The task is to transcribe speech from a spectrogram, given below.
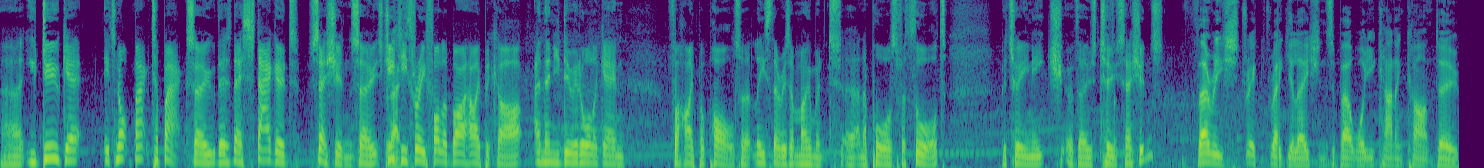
Uh, you do get. It's not back to back, so there's they're staggered sessions. So it's Correct. GT3 followed by hypercar, and then you do it all again for hyperpole. So at least there is a moment uh, and a pause for thought between each of those two sessions. Very strict regulations about what you can and can't do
